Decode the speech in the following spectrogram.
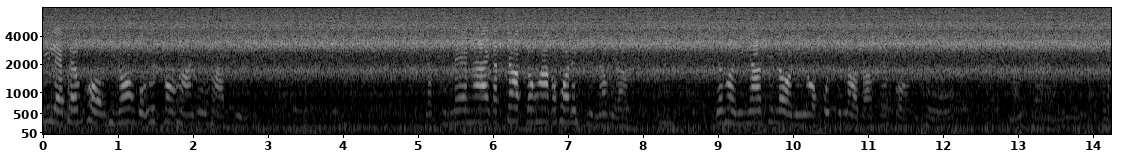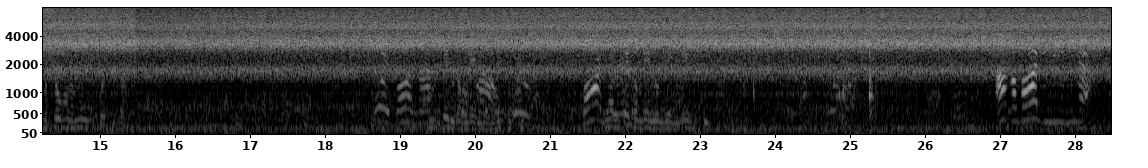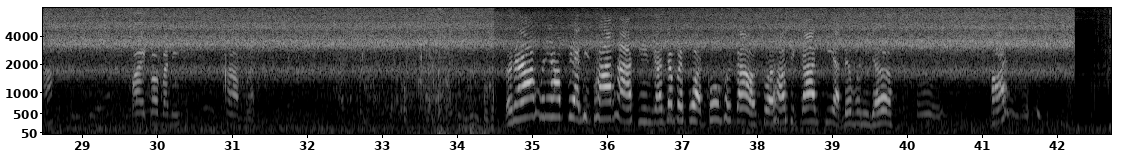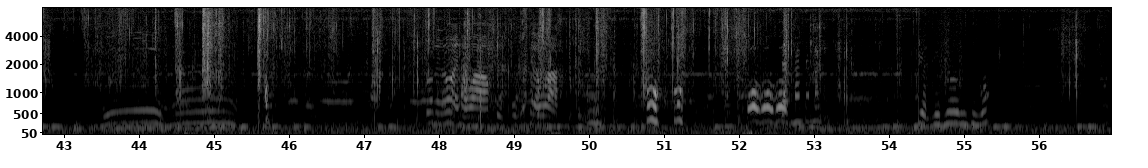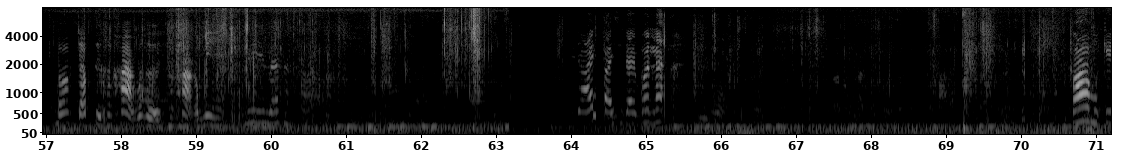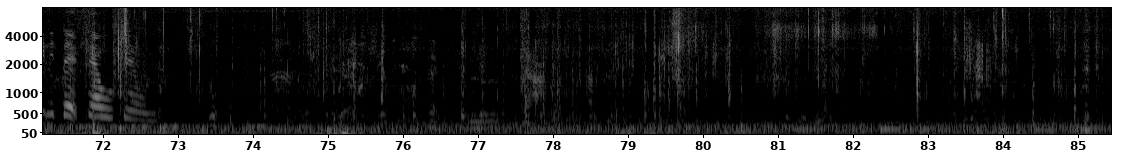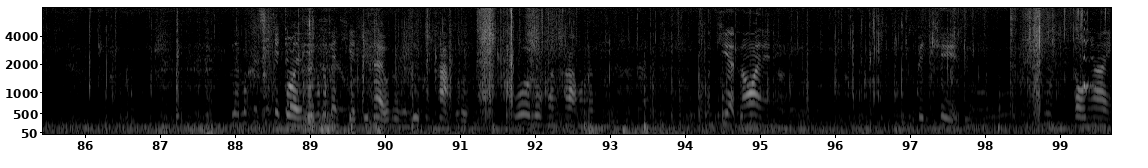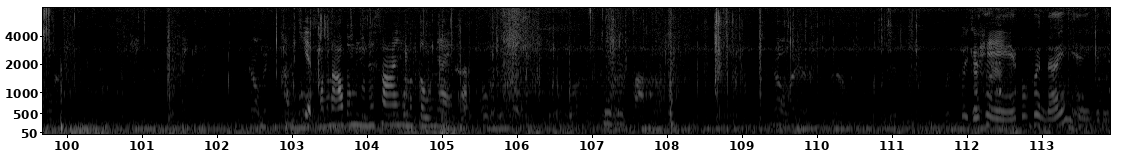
นี่แหละแคมป์ของพี่น้องบ่อึดมองหาอยู่หากิน อยากกินแร งง่ายกัดจัดลงมาก็พอได้กินนะเมียจะหน่อยนี่ยากกินหล่อนี่หล่อคุดกินหล่อตามแคมป์ของโอ้โหผู้ชมมันไม่กดที่เราโอ้ยบ้อนมากมันเป็นดองเด่งดองเด่งเออบ้อนมันเป็นดองเด่งดองเด่งนี่เอ้าวก็บ้อนอีลีนี่แหละอะไปก่อนบัดนี้ข้ามละ เออนะวันนี้เราเปลี่ยนทิศทางหากินกันจะไปกวดกุ้งคือเก่าส่วนเฮาสิก้านเครียดเด้อวันนี้เด้อไปตัวน้อยๆค่ะว่าผูกผูกแถวว่าโอ้โหโอ้โหโอ้มันจะมันเดี๋ยวเยอะๆจริงปะต้องจับถือข้างๆไปเถอะข้างๆก็มีมีแล้วค่ะ ได้ไปสิได้เบิดแล้วป้าเมื่อกี้นี่แตกแซวแซวอยู่แล้วมันคือชี้จ่อยๆเฮ้ยมันก็แมนเขียดกินได้ว่าคือมันลูกข้างๆเลยโอ้ลูกข้างๆมันก็มีนะมัน เขียดน้อยนี่นี่เป็นเขตอยู่โตใหญ่นี่ขันเขียดมักนาวต้องอยู่ในทรายให้มันโตใหญ่ค่ะเพิ่นก็แห่พวกเพิ่อนได้อันนี้ก็ดี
